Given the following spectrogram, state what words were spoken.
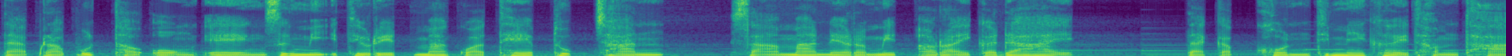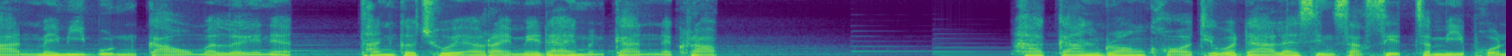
แต่พระพุทธองค์เองซึ่งมีอิทธิฤทธิ์มากกว่าเทพทุกชั้น สามารถเนรมิตอะไรก็ได้ แต่กับคนที่ไม่เคยทำทานไม่มีบุญเก่ามาเลยเนี่ย ท่านก็ช่วยอะไรไม่ได้เหมือนกันนะครับ หากการร้องขอเทวดาและสิ่งศักดิ์สิทธิ์จะมีผล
